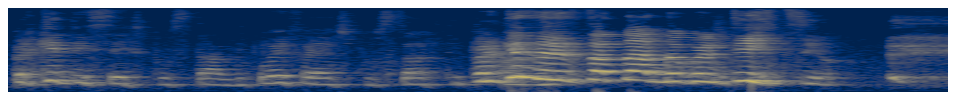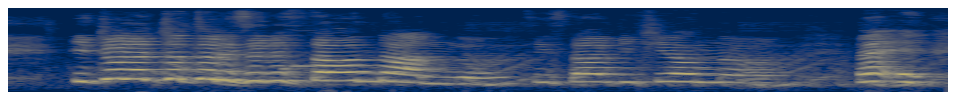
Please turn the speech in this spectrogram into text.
Perché ti stai spostando? Come fai a spostarti? Perché se ne sta andando quel tizio? Il tuo lanciatore se ne stava andando. Si stava avvicinando. Eh,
